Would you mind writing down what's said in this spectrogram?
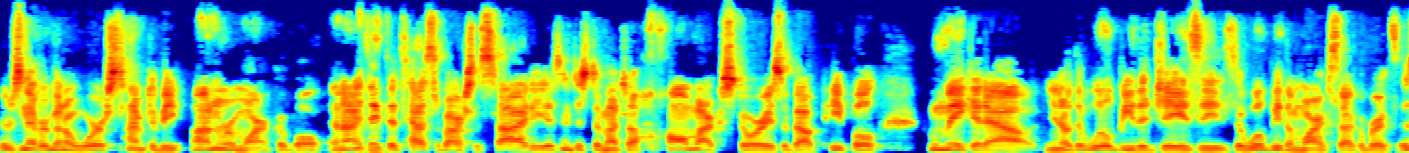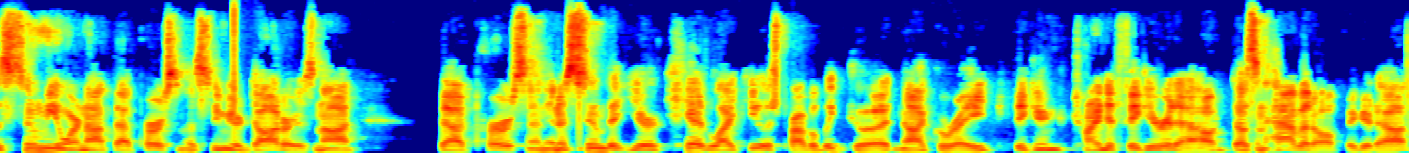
there's never been a worse time to be unremarkable. And I think the test of our society isn't just a bunch of hallmark stories about people who make it out. You know, there will be the Jay Z's, there will be the Mark Zuckerbergs. Assume you are not that person. Assume your daughter is not that person, and assume that your kid, like you, is probably good, not great, figuring, trying to figure it out, doesn't have it all figured out,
